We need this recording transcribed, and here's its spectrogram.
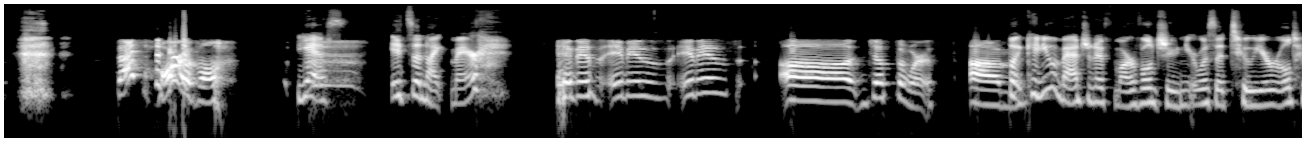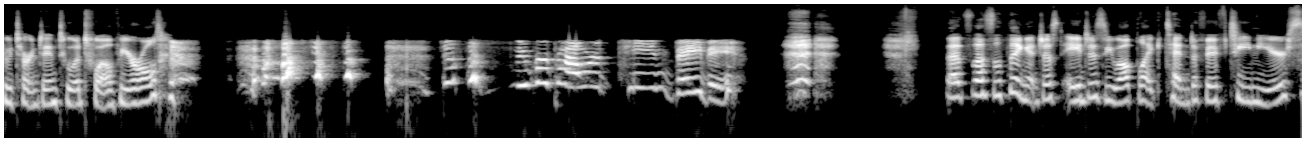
That's horrible. Yes, it's a nightmare. It is, it is, it is, uh, just the worst. Um, But can you imagine if Marvel Jr. was a two year old who turned into a 12 year old? just, a, just a superpowered teen baby. That's that's the thing. It just ages you up like 10 to 15 years.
